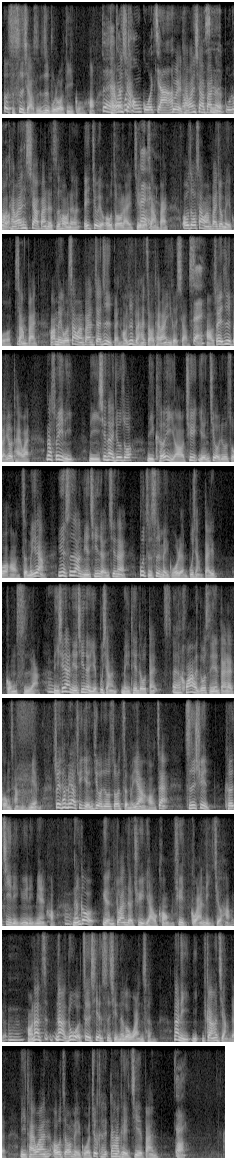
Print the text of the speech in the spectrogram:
二十四小时日不落帝国，哈，对，台湾不同国家，对，台湾下班了，哦，台湾下班了之后呢，哎，就有欧洲来接着上班，欧洲上完班就美国上班，然后美国上完班在日本，哈，日本还早台湾一个小时，好，所以日本又台湾，那所以你你现在就是说，你可以哦去研究，就是说哈，怎么样？因为事实上年轻人现在不只是美国人不想待。公司啦，你现在年轻人也不想每天都待，呃，花很多时间待在工厂里面，所以他们要去研究，就是说怎么样哈，在资讯科技领域里面哈，能够远端的去遥控、去管理就好了。嗯，好，那这那如果这件事情能够完成，那你你你刚刚讲的，你台湾、欧洲、美国就可以，大家可以接班。对。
